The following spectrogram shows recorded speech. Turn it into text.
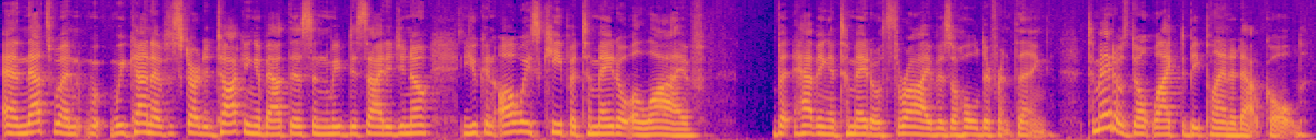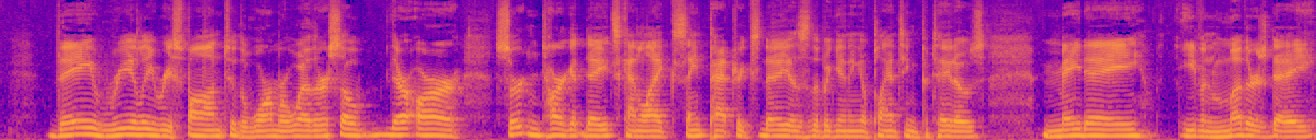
and that's when we kind of started talking about this, and we've decided, you know, you can always keep a tomato alive, but having a tomato thrive is a whole different thing. Tomatoes don't like to be planted out cold they really respond to the warmer weather. So there are certain target dates, kind of like St. Patrick's Day is the beginning of planting potatoes, May Day, even Mother's Day,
